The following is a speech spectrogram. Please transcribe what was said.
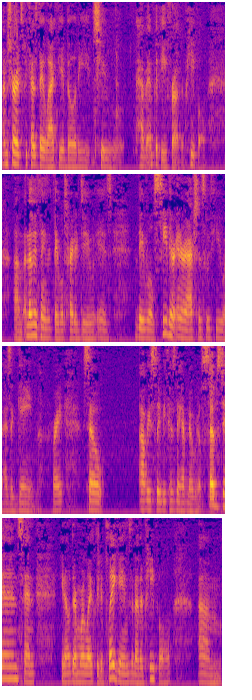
I'm sure it's because they lack the ability to have empathy for other people. Um, another thing that they will try to do is they will see their interactions with you as a game, right? So obviously because they have no real substance and you know they're more likely to play games than other people um,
